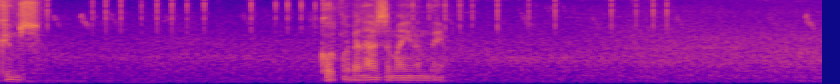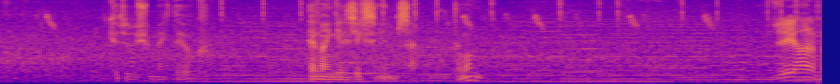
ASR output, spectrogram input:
Korkuyor musun? Korkma ben her zaman yanındayım. Kötü düşünmek de yok. Hemen geleceksin yanımıza. Tamam mı? Züleyha Hanım.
